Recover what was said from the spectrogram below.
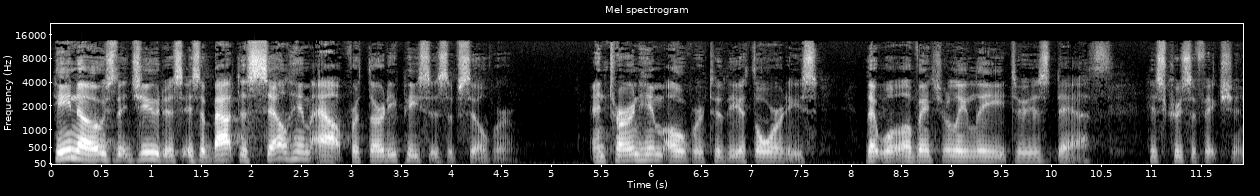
He knows that Judas is about to sell him out for 30 pieces of silver and turn him over to the authorities that will eventually lead to his death his crucifixion.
